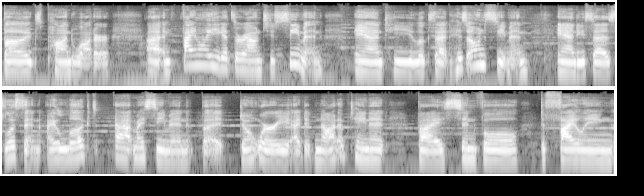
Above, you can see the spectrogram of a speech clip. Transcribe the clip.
bugs, pond water. Uh, and finally, he gets around to semen and he looks at his own semen and he says, Listen, I looked at my semen, but don't worry, I did not obtain it by sinful, defiling,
